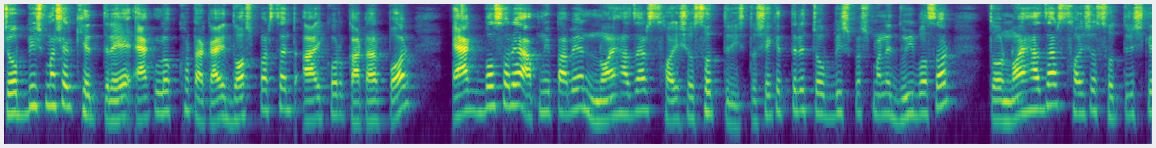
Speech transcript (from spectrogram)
চব্বিশ মাসের ক্ষেত্রে এক লক্ষ টাকায় দশ পার্সেন্ট আয়কর কাটার পর এক বছরে আপনি পাবেন নয় হাজার ছয়শো ছত্রিশ। তো সেক্ষেত্রে চব্বিশ মাস মানে দুই বছর। তো নয় হাজার ছয়শো ছত্রিশকে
